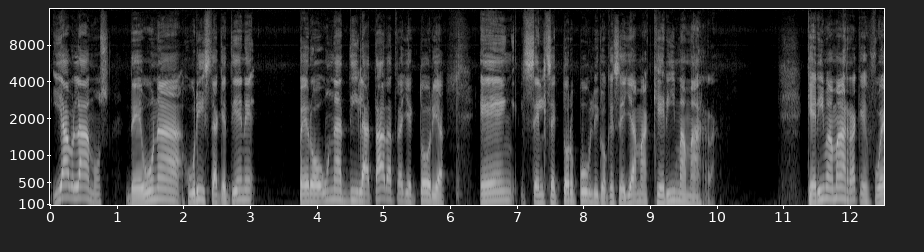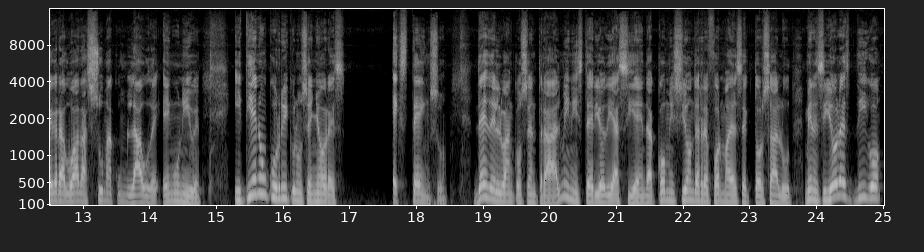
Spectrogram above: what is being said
Y hablamos de una jurista que tiene, pero una dilatada trayectoria en el sector público que se llama Kerima Marra. Kerima Marra, que fue graduada summa cum laude en UNIBE y tiene un currículum, señores, extenso, desde el Banco Central, Ministerio de Hacienda, Comisión de Reforma del Sector Salud. Miren, si yo les digo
